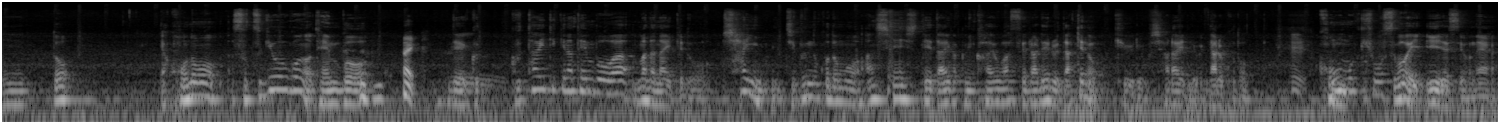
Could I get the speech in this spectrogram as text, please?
えーっと、いやこの卒業後の展望 はい。でぐ具体的な展望はまだないけど、社員に自分の子供を安心して大学に通わせられるだけの給料を支払えるようになることって、うんこの目標すごいいいですよね。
